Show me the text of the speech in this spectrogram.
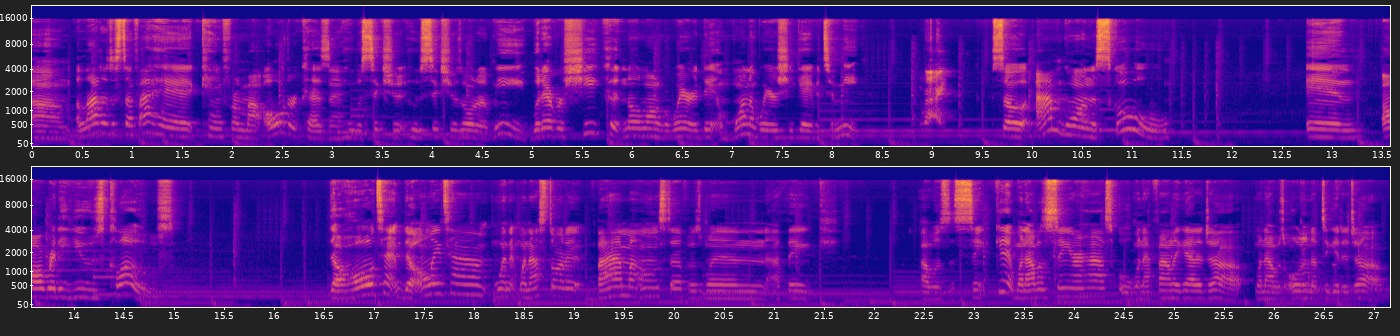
Um, a lot of the stuff I had came from my older cousin, who was six years, who's six years older than me. Whatever she could no longer wear or didn't want to wear, she gave it to me. Right. So I'm going to school in already used clothes. The whole time, the only time when when I started buying my own stuff was when I think I was a senior. Yeah, when I was a senior in high school, when I finally got a job, when I was old enough to get a job,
